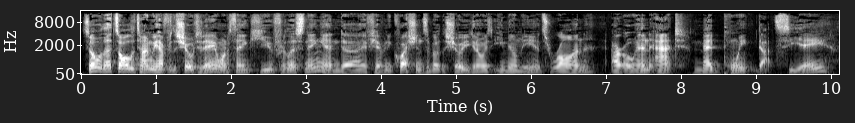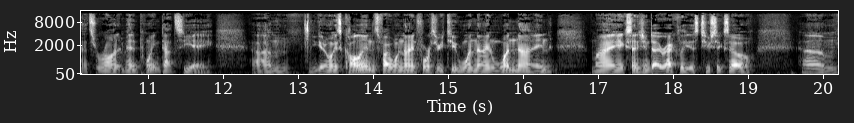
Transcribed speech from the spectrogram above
So that's all the time we have for the show today. I want to thank you for listening. And uh, if you have any questions about the show, you can always email me. It's ron, R O N, at medpoint.ca. That's ron at medpoint.ca. Um, you can always call in. It's 519 432 1919. My extension directly is 260. Um,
